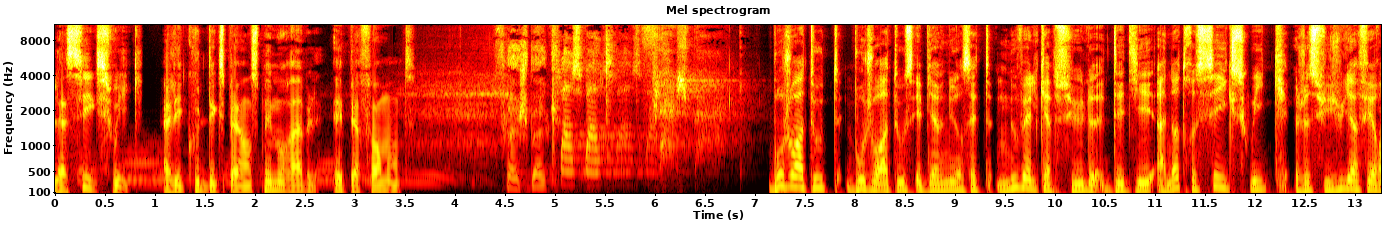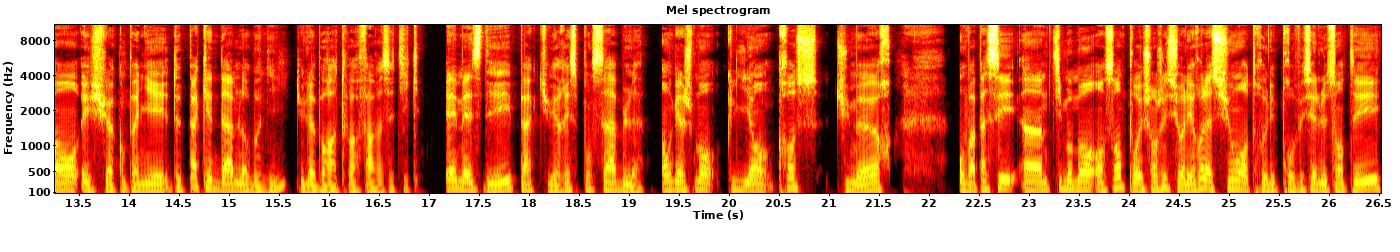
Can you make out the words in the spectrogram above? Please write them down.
La CX Week, à l'écoute d'expériences mémorables et performantes. Flashback. Bonjour à toutes, bonjour à tous et bienvenue dans cette nouvelle capsule dédiée à notre CX Week. Je suis Julien Ferrand et je suis accompagné de Dame Lamboni du laboratoire pharmaceutique MSD. Pac, tu es responsable engagement client cross-tumeur. On va passer un petit moment ensemble pour échanger sur les relations entre les professionnels de santé,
